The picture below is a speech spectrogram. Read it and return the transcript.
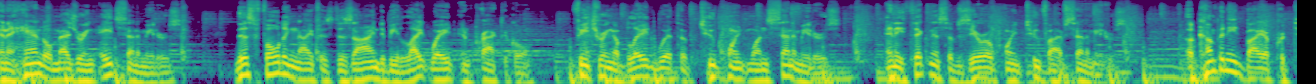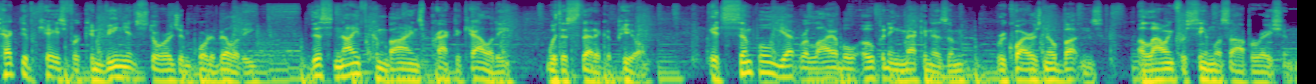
and a handle measuring 8 centimeters, this folding knife is designed to be lightweight and practical, featuring a blade width of 2.1 centimeters and a thickness of 0.25 centimeters. Accompanied by a protective case for convenient storage and portability, this knife combines practicality with aesthetic appeal. Its simple yet reliable opening mechanism requires no buttons, allowing for seamless operation.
